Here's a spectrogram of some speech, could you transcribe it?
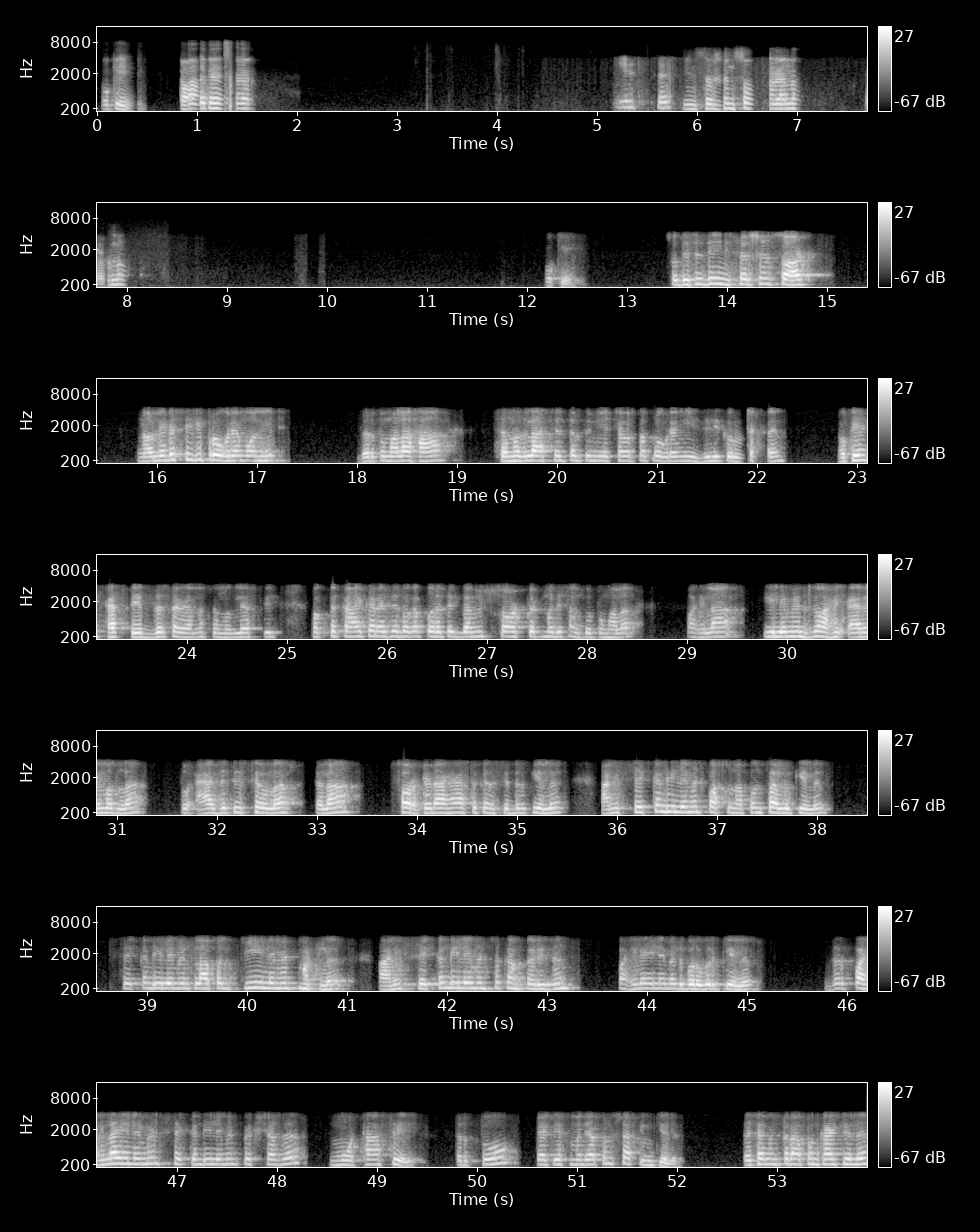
okay कळालं काय Insertion सगळ्यांना? Okay. So this is the insertion sort. Now let us see the program on it. जर तुम्हाला हा समजला असेल तर तुम्ही याच्यावरचा प्रोग्राम इझिली करू शकताय ओके ह्या स्टेप जर सगळ्यांना समजल्या असतील फक्त काय करायचंय बघा परत एकदा मी शॉर्टकटमध्ये सांगतो तुम्हाला पहिला इलिमेंट जो आहे मधला तो ऍज इट इज ठेवला त्याला सॉर्टेड आहे असं कन्सिडर केलं. आणि सेकंड इलेमेंटपासून आपण चालू केलं. सेकंड इलेमेंटला आपण की इलेमेंट म्हटलं. आणि सेकंड इलेमेंटचं कंपॅरिझन पहिल्या इलेमेंट बरोबर केलं. जर पहिला एलिमेंट सेकंड इलेमेंटपेक्षा जर मोठा असेल तर तो त्या केसमध्ये आपण स्वॅपिंग केलं. त्याच्यानंतर आपण काय केलं?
